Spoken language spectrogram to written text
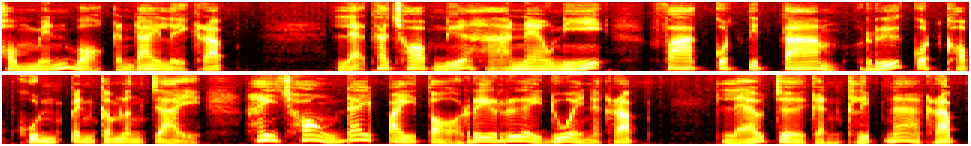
คอมเมนต์บอกกันได้เลยครับ และถ้าชอบเนื้อหาแนวนี้ ฝากกดติดตาม หรือกดขอบคุณเป็นกำลังใจ ให้ช่องได้ไปต่อเรื่อยๆด้วยนะครับ แล้วเจอกันคลิปหน้าครับ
